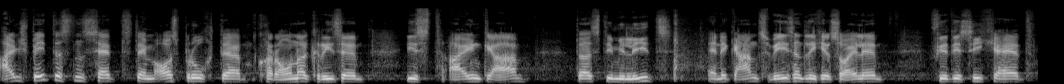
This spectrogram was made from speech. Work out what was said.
Allspätestens seit dem Ausbruch der Corona-Krise ist allen klar, dass die Miliz eine ganz wesentliche Säule für die Sicherheit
